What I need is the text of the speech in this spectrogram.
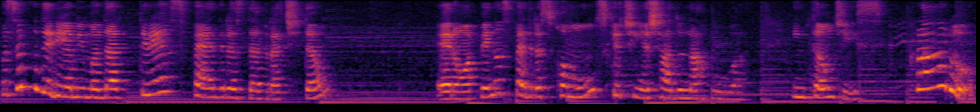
Você poderia me mandar três pedras da gratidão? Eram apenas pedras comuns que eu tinha achado na rua. Então disse: Claro!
